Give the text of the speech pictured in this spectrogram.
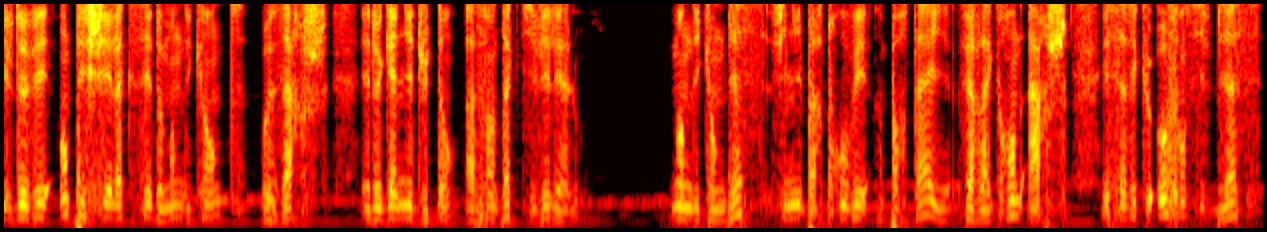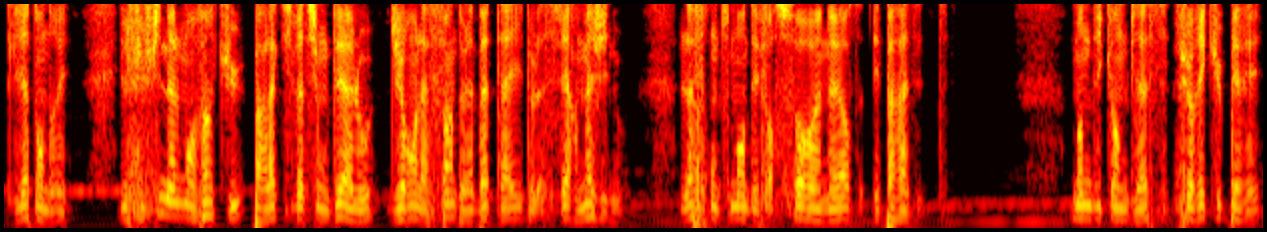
il devait empêcher l'accès de Mandicant aux arches et de gagner du temps afin d'activer les halos. Mandy Bias finit par trouver un portail vers la Grande Arche et savait que Offensif Bias l'y attendrait. Il fut finalement vaincu par l'activation des Halos durant la fin de la bataille de la sphère Maginot, l'affrontement des forces Forerunners et Parasites. Mandy Bias fut récupéré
